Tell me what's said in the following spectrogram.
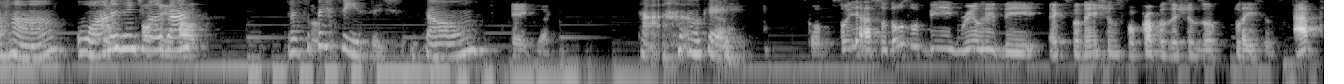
Aham. O on so, a gente vai usar para superfícies. Então. Exactly. Tá, ok. So, so yeah, so those would be really the explanations for prepositions of places. At,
